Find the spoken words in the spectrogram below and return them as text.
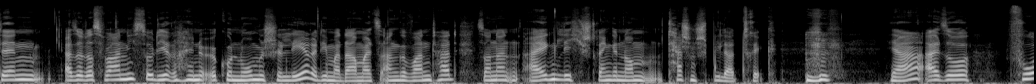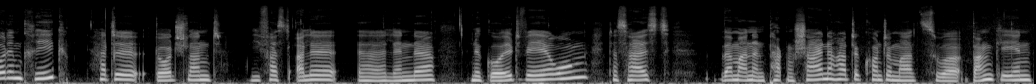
Denn also das war nicht so die reine ökonomische Lehre, die man damals angewandt hat, sondern eigentlich streng genommen ein Taschenspielertrick. Mhm. Ja, also vor dem Krieg hatte Deutschland wie fast alle äh, Länder eine Goldwährung. Das heißt, wenn man einen Packen Scheine hatte, konnte man zur Bank gehen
